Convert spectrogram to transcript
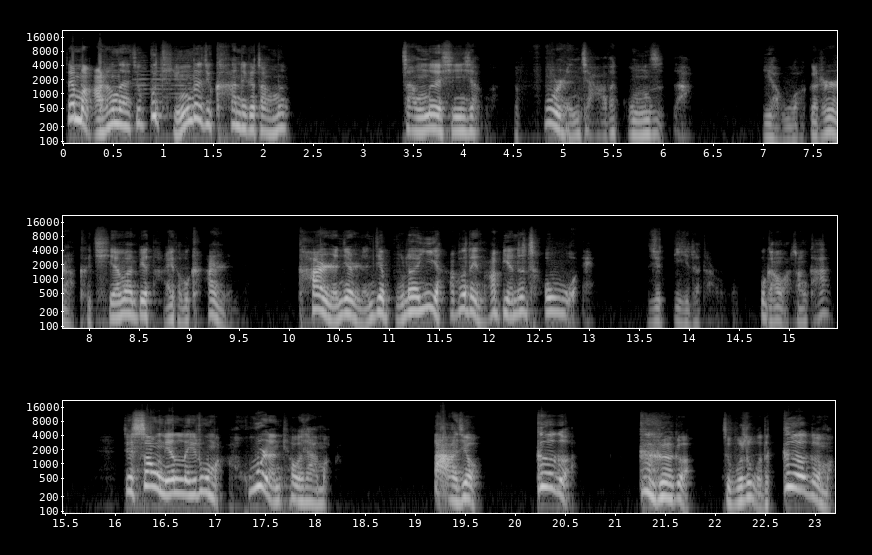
在马上呢就不停的就看这个张乐。张乐心想啊，这富人家的公子啊，呀，我搁这儿啊，可千万别抬头看人家，看人家人家不乐意，还不得拿鞭子抽我呀？就低着头不敢往上看。这少年勒住马，忽然跳下马，大叫：“哥哥，哥哥，这不是我的哥哥吗？”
